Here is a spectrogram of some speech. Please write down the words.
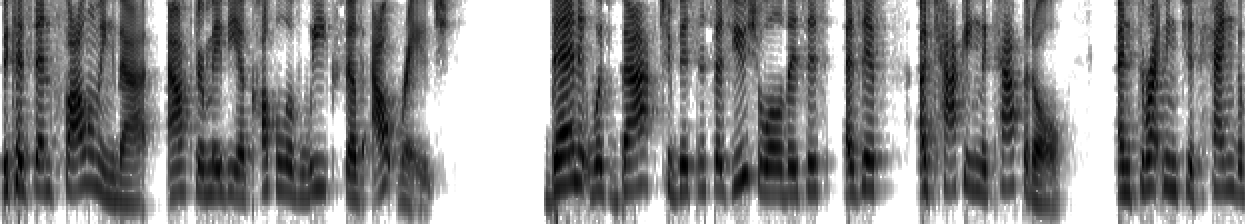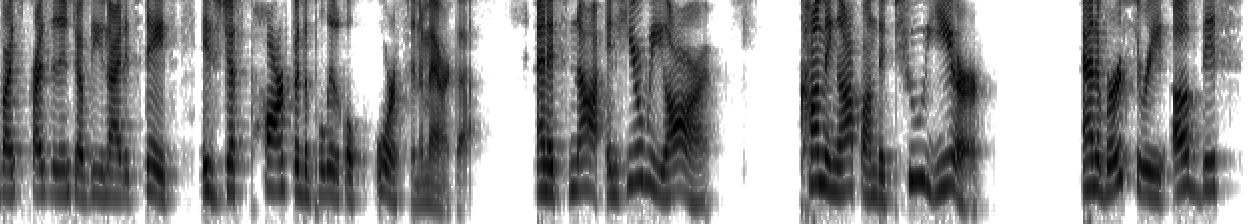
Because then following that, after maybe a couple of weeks of outrage, then it was back to business as usual. This is as if attacking the Capitol and threatening to hang the vice president of the United States is just par for the political course in America. And it's not. And here we are coming up on the two year anniversary of this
